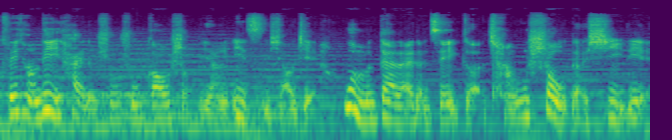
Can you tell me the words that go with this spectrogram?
非常厉害的说书高手杨艺慈小姐，为我们带来的这个长寿的系列，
